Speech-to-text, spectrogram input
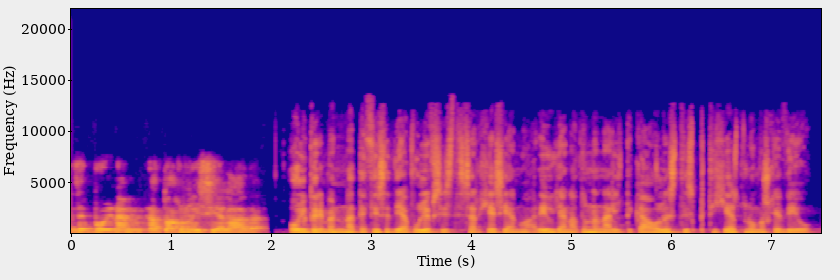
δεν μπορεί να, να το αγνοήσει η Ελλάδα. Όλοι περιμένουν να τεθεί σε διαβούλευση στις αρχές Ιανουαρίου για να δουν αναλυτικά όλες τις πτυχές του νομοσχεδίου.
